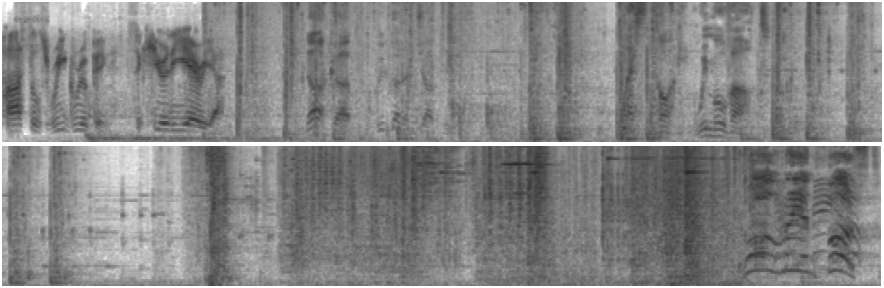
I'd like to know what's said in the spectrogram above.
Hostiles regrouping. Secure the area. Knock up. We've got a job to do. Less talking. We move out. Wall reinforced!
